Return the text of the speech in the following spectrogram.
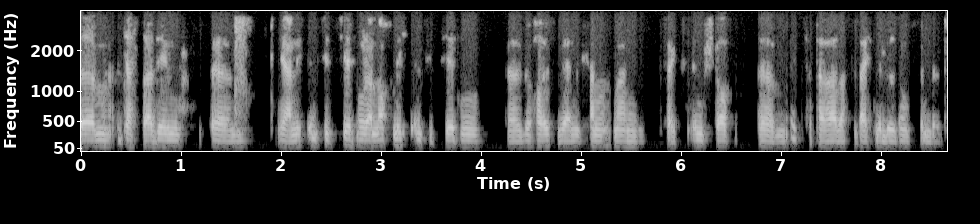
ähm, dass da den ähm, ja nicht infizierten oder noch nicht infizierten äh, geholfen werden kann, dass man zwecks Impfstoff ähm, etc. da vielleicht eine Lösung findet.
